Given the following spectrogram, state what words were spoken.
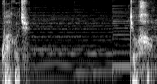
跨过去，就好了。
